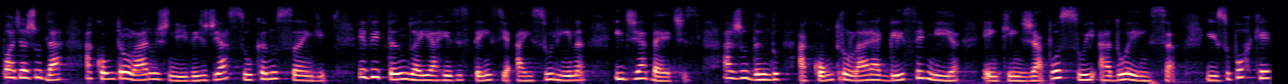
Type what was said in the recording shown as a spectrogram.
pode ajudar a controlar os níveis de açúcar no sangue, evitando aí a resistência à insulina e diabetes, ajudando a controlar a glicemia em quem já possui a doença. Isso porque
